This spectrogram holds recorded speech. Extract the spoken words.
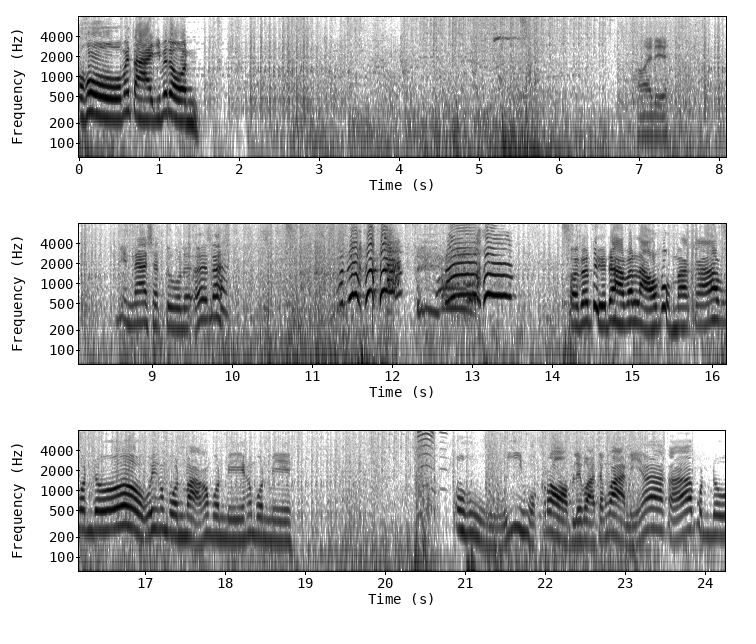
โอ้โห ไม่ตายยิงไม่โดน เอาไงดี นี่หน้าชัตูเลย เอ้ยนะขอจะถือดาบมาเหลาผมมาครับคนดู อุ้ยข้างบนว่ะข้างบนมีข้างบนมี โอ้โหหัวกรอบเลยว่ะจังหวะเนี้ยครับคนดู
